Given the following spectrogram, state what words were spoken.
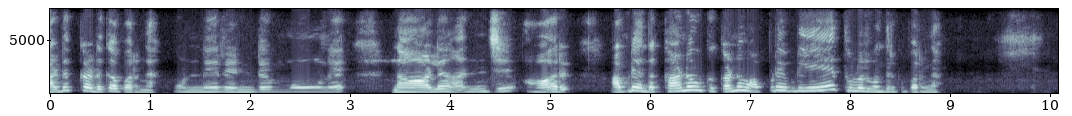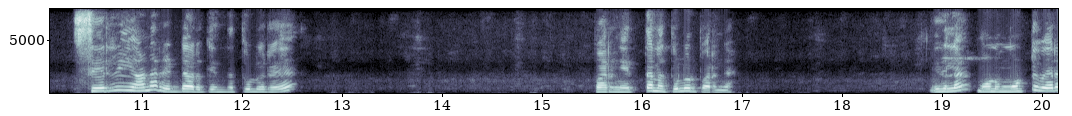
அடுக்கடுக்காக பாருங்கள் ஒன்று ரெண்டு மூணு நாலு அஞ்சு ஆறு. அப்படியே அந்த கனவுக்கு கனவு அப்படி அப்படியே துளிர் வந்திருக்கு பாருங்க. சரியான ரெட்டாக இருக்கு இந்த துளிர். பாருங்க எத்தனை துளிர் பாருங்க. இதில் மூணு மொட்டு வேற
